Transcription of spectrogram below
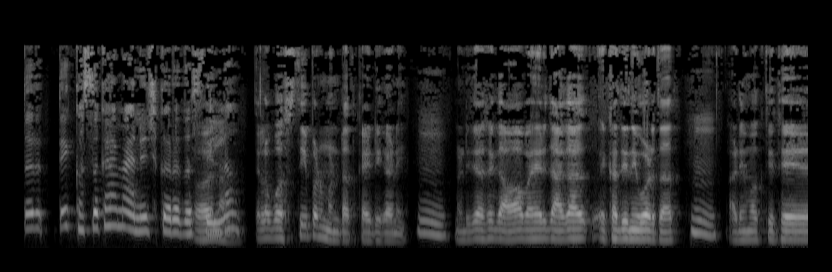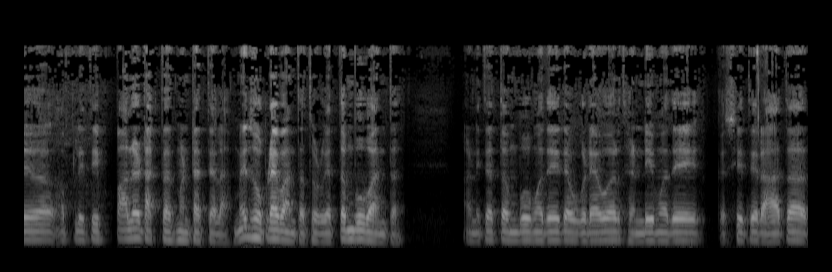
तर ते कसं काय मॅनेज करत हो असतील ना. त्याला वस्ती पण म्हणतात काही ठिकाणी. म्हणजे ते असे गावाबाहेर जागा एखादी निवडतात. आणि मग तिथे आपले ते पालं टाकतात म्हणतात त्याला. म्हणजे झोपड्या बांधतात थोडक्यात तंबू बांधतात. आणि त्या तंबूमध्ये त्या उघड्यावर थंडीमध्ये कसे ते राहतात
